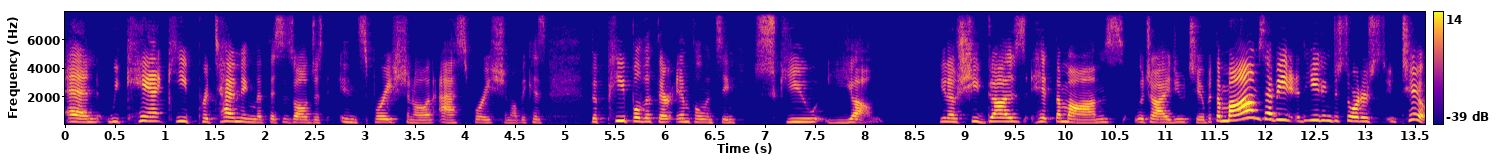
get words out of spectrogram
And we can't keep pretending that this is all just inspirational and aspirational because the people that they're influencing skew young you know, she does hit the moms, which I do too, but the moms have eating disorders too,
